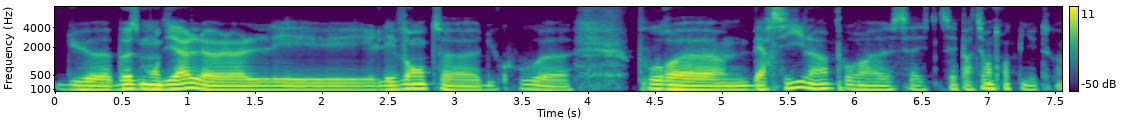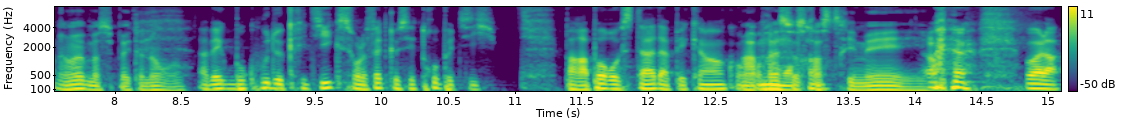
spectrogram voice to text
du buzz mondial, les, les ventes du coup pour Bercy, là, pour, c'est, parti en 30 minutes. quoi. Ah ouais, bah, c'est pas étonnant. hein. Avec beaucoup de critiques sur le fait que c'est trop petit par rapport au stade à Pékin. Après, ce sera streamé. et- Voilà.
